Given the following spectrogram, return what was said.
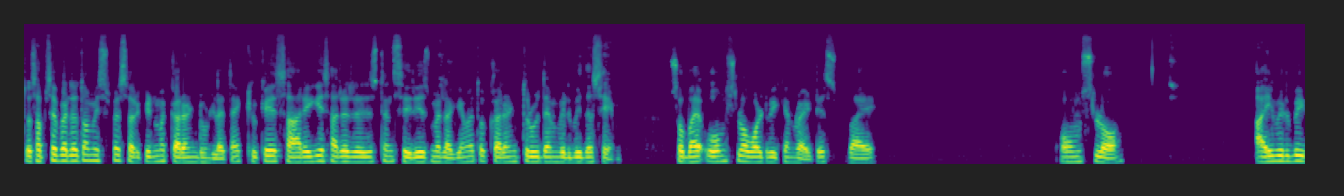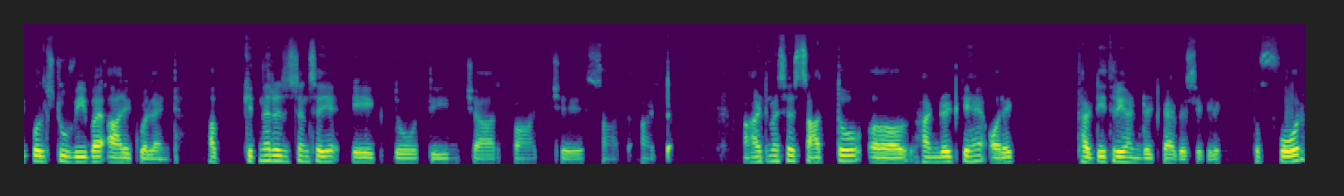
तो सबसे पहले तो हम इसमें सर्किट में करंट ढूंढ लेते हैं क्योंकि सारे के सारे रेजिस्टेंस सीरीज़ में लगे हुए तो current through them will be the same so by Ohm's law what we can write is by Ohm's law I will be equals to V by R equivalent अब कितने रेजिस्टेंस है ये? एक, दो, तीन, चार, पाँच छः सात, आठ। आठ में से सात तो हंड्रेड के हैं और एक थर्टी थ्री हंड्रेड का है बेसिकली तो फोर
